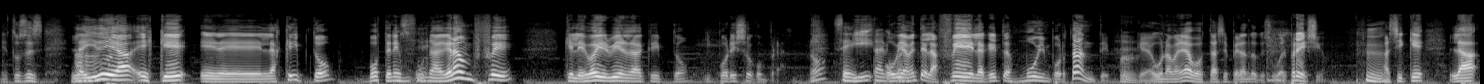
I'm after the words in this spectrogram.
Entonces, la Ah. idea es que eh, las cripto, vos tenés Sí. una gran fe que les va a ir bien a la cripto y por eso compras. ¿no? Sí, y cual. obviamente la fe en la cripto es muy importante, porque de alguna manera vos estás esperando que suba el precio. Hmm. Así que la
